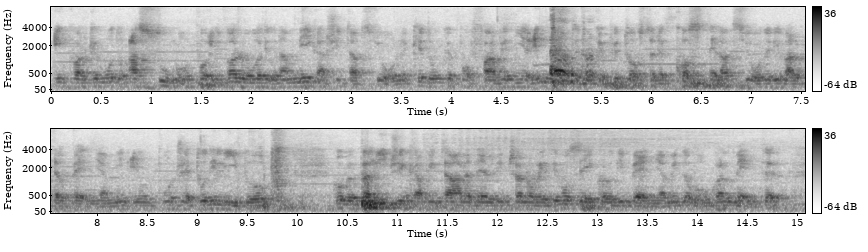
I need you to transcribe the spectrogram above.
in qualche modo assume un po' il valore di una mega citazione che dunque può far venire in mente dunque piuttosto le costellazioni di Walter Benjamin in un progetto di libro come Parigi capitale del XIX secolo di Benjamin dove ugualmente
